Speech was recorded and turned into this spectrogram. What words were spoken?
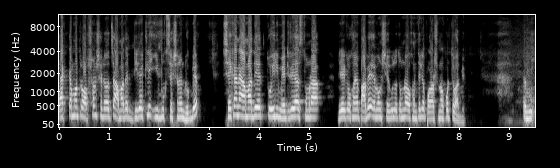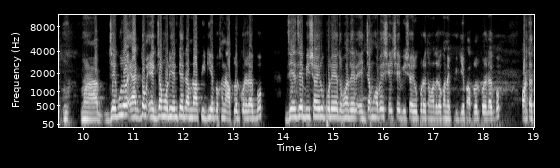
একটা মাত্র অপশন সেটা হচ্ছে আমাদের ডিরেক্টলি ইবুক সেকশনে ঢুকবে। সেখানে আমাদের তৈরি মেটেরিয়ালস তোমরা ডিরেক্ট ওখানে পাবে এবং সেগুলো তোমরা ওখান থেকে পড়াশোনা করতে পারবে। যেগুলো একদম এক্সাম ওরিয়েন্টেড আমরা পিডিএফ ওখানে আপলোড করে রাখব। যে যে বিষয়ের উপরে তোমাদের এক্সাম হবে, সেই সেই বিষয়ের উপরে তোমাদের ওখানে পিডিএফ আপলোড করে রাখব। অর্থাৎ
